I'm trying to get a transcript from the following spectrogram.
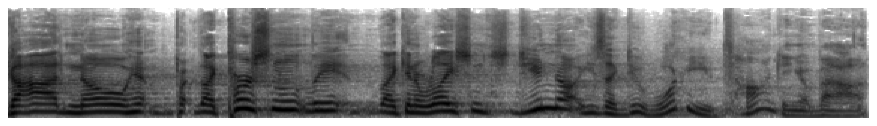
God, know him, like personally, like in a relationship? Do you know? He's like, dude, what are you talking about?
